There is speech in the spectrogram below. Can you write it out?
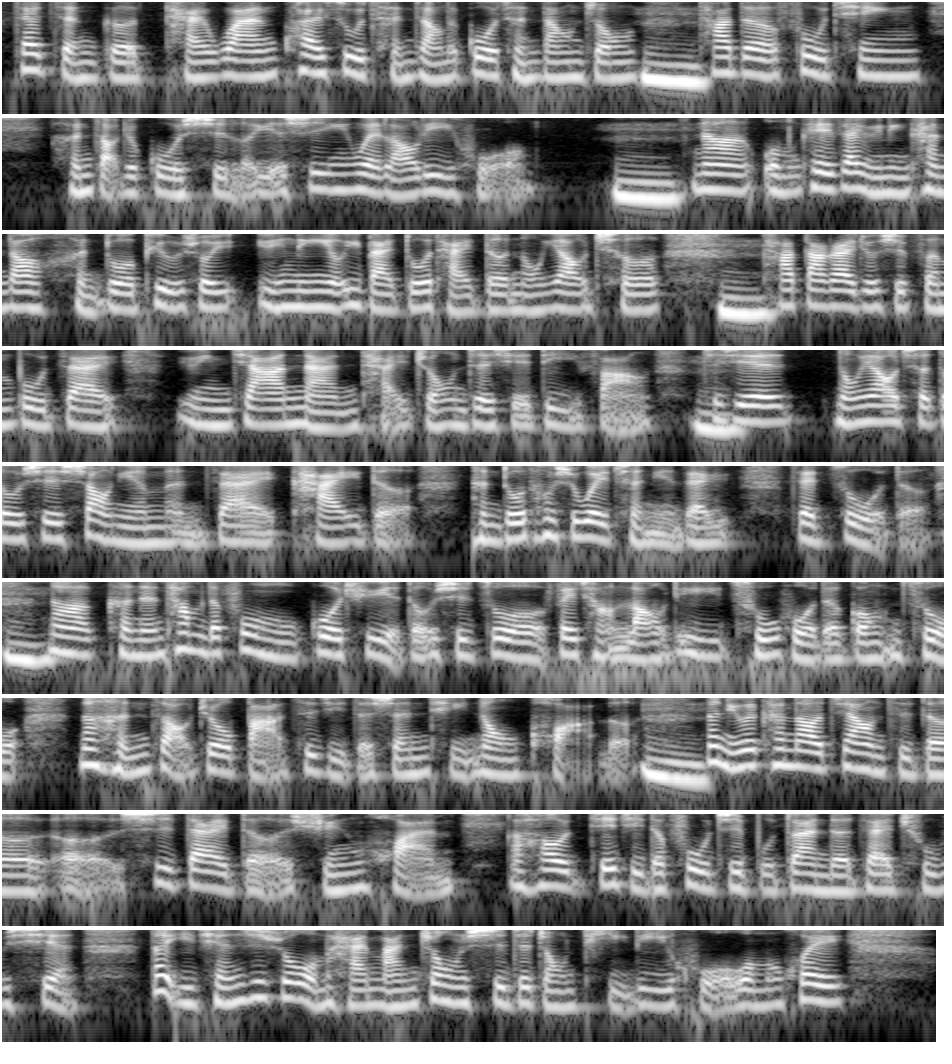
在整个台湾快速成长的过程当中，他的父亲很早就过世了，也是因为劳力活。嗯，那我们可以在云林看到很多，譬如说云林有一百多台的农药车，嗯，它大概就是分布在云嘉南、台中这些地方，这些。农药车都是少年们在开的，很多都是未成年在在做的。那可能他们的父母过去也都是做非常劳力粗活的工作，那很早就把自己的身体弄垮了。嗯，那你会看到这样子的呃世代的循环，然后阶级的复制不断的在出现。那以前是说我们还蛮重视这种体力活，我们会。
